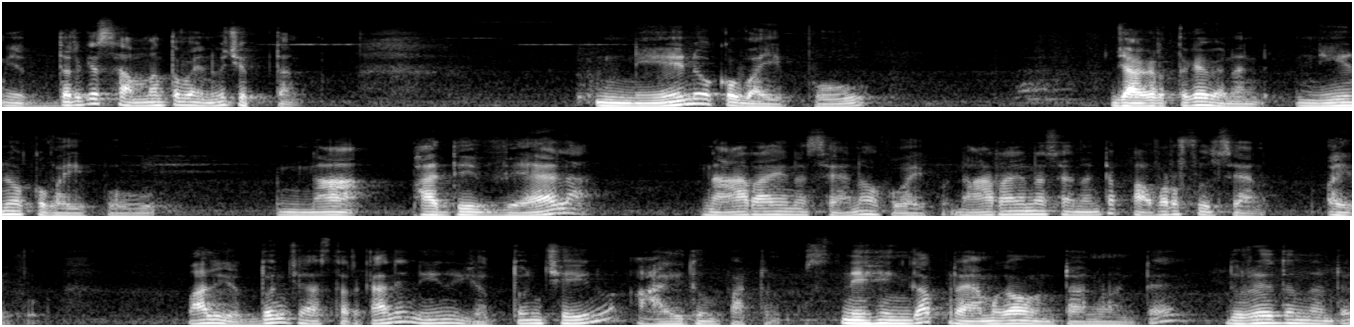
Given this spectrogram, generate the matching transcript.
మీ ఇద్దరికి సమ్మతమైనవి చెప్తాను. నేను ఒక వైపు జాగ్రత్తగా వినండి. నేను ఒక వైపు నా పదివేల నారాయణ సేన ఒకవైపు నారాయణ సేన అంటే పవర్ఫుల్ సేన వైపు. వాళ్ళు యుద్ధం చేస్తారు. కానీ నేను యుద్ధం చేయను ఆయుధం పట్టను. స్నేహంగా ప్రేమగా ఉంటాను అంటే దుర్యోధన అంటే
